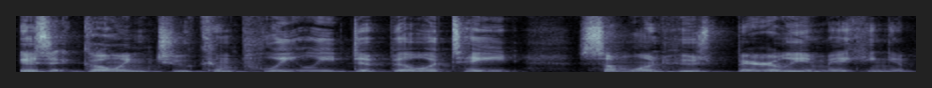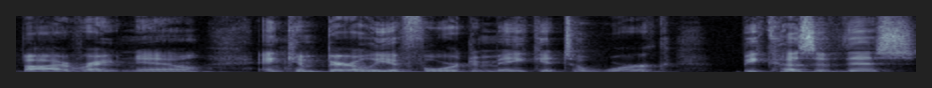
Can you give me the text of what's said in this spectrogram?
Is it going to completely debilitate someone who's barely making it by right now and can barely afford to make it to work because of this?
